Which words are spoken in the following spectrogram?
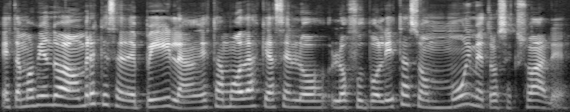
estamos viendo a hombres que se depilan. Estas modas que hacen los, los futbolistas son muy metrosexuales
